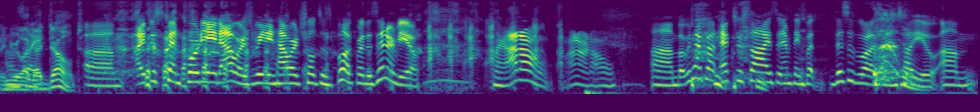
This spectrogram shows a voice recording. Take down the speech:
And I you're was like, I don't. Um, I just spent 48 hours reading Howard Schultz's book for this interview. I'm like, I don't, I don't know. Um, but we talked about exercise and everything. But this is what I was going to tell you. Um,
